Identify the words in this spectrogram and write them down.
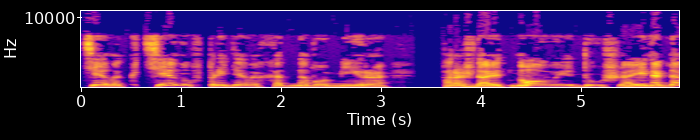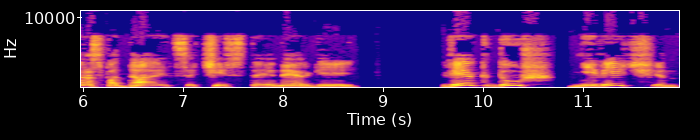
тела к телу в пределах одного мира, порождают новые души, а иногда распадается чистой энергией. Век душ не вечен,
